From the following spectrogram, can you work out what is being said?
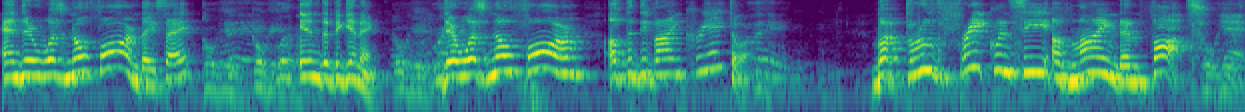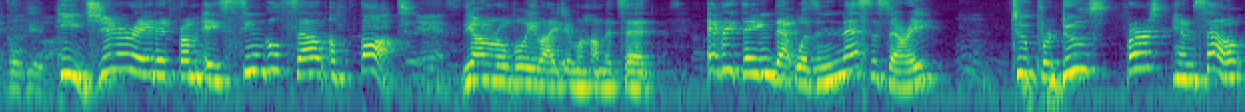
and there was no form, they say, Go ahead. Go ahead. in the beginning. Go ahead. There was no form of the divine creator. But through the frequency of mind and thought, Go ahead. Go ahead. he generated from a single cell of thought. The Honorable Elijah Muhammad said, everything that was necessary to produce first himself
